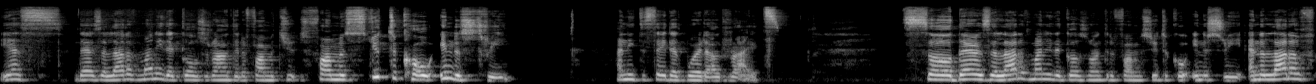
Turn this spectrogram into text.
Yes, there's a lot of money that goes around in the pharma- pharmaceutical industry. I need to say that word outright. So there is a lot of money that goes around to the pharmaceutical industry, and a lot of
